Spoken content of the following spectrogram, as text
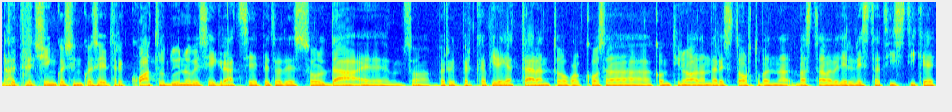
Grazie. 335 5634 296 grazie Pietro del Soldà. Eh, insomma, per, per, capire che a Taranto qualcosa continuava ad andare storto bastava vedere le statistiche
